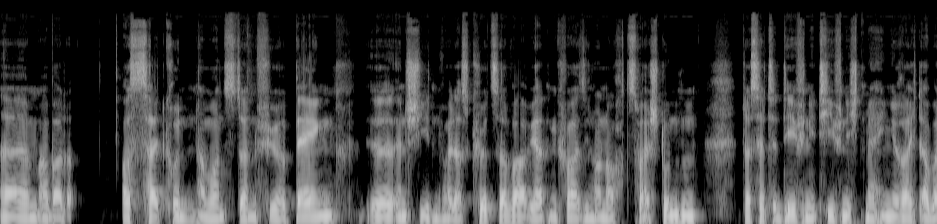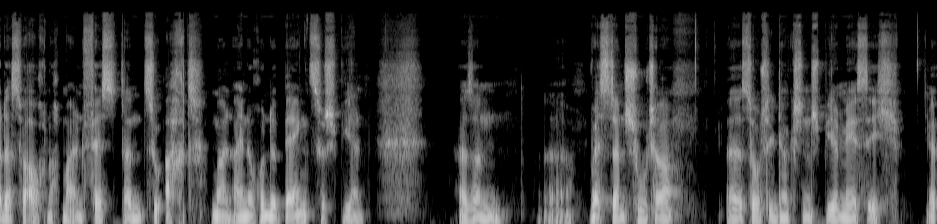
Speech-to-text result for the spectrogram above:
Ähm, aber aus Zeitgründen haben wir uns dann für Bang äh, entschieden, weil das kürzer war. Wir hatten quasi nur noch zwei Stunden. Das hätte definitiv nicht mehr hingereicht, aber das war auch noch mal ein Fest, dann zu acht mal eine Runde Bang zu spielen. Also ein äh, Western-Shooter, äh, Social Deduction spielmäßig. Ja,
